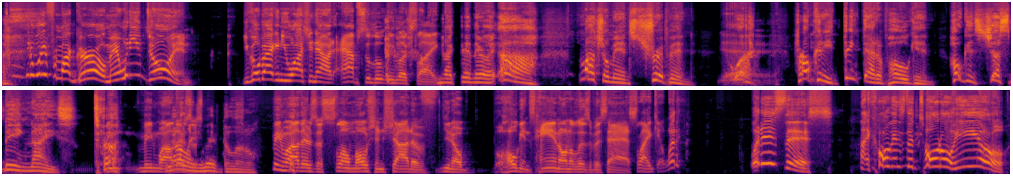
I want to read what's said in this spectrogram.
Get away from my girl, man. What are you doing? You go back and you watch it now, it absolutely looks like Back then they're like, ah, Macho Man's tripping. yeah. What? How could he think that of Hogan? Hogan's just being nice. Me- meanwhile, Y'all there's a, lived a little. meanwhile, there's a slow motion shot of you know Hogan's hand on Elizabeth's ass. Like what? What is this? Like Hogan's the total heel.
